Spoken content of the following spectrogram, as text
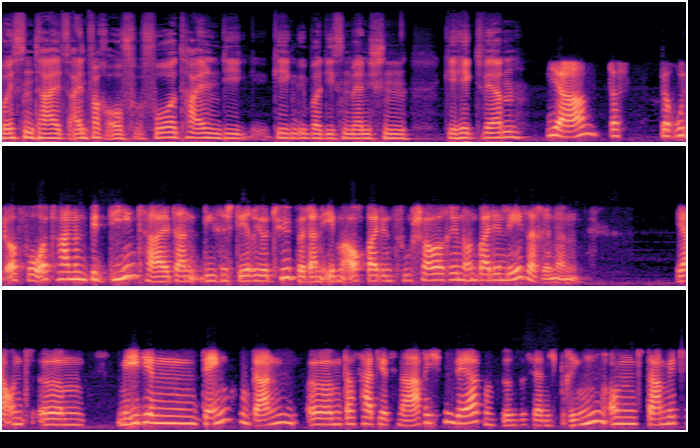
größtenteils einfach auf Vorurteilen, die gegenüber diesen Menschen gehegt werden? Ja, das beruht auf Vorurteilen und bedient halt dann diese Stereotype, dann eben auch bei den Zuschauerinnen und bei den Leserinnen. Ja, und ähm, Medien denken dann, ähm, das hat jetzt Nachrichtenwert, sonst würden sie es ja nicht bringen. Und damit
